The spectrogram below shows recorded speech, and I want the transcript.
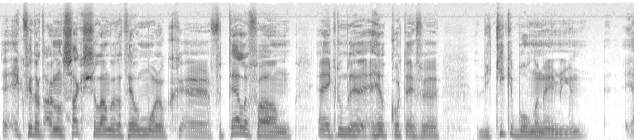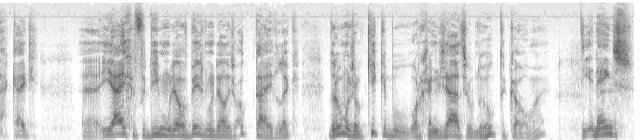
ik vind dat Anglo-Saxische landen dat heel mooi ook uh, vertellen van... ik noemde heel kort even die kiekenbolondernemingen. Ja, kijk... Uh, je eigen verdienmodel of businessmodel is ook tijdelijk. Daarom is zo'n kiekeboe-organisatie om de hoek te komen. Die ineens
